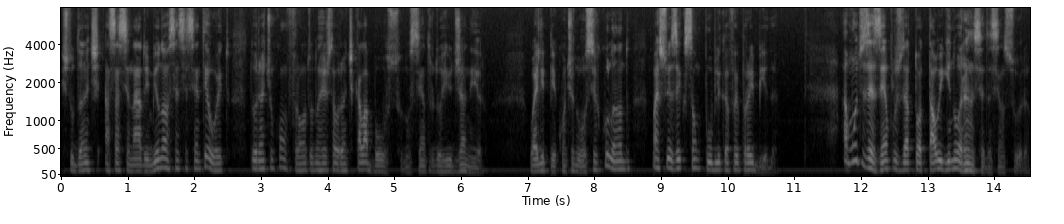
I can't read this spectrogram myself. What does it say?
estudante assassinado em 1968 durante um confronto no restaurante Calabouço, no centro do Rio de Janeiro. O LP continuou circulando, mas sua execução pública foi proibida. Há muitos exemplos da total ignorância da censura.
